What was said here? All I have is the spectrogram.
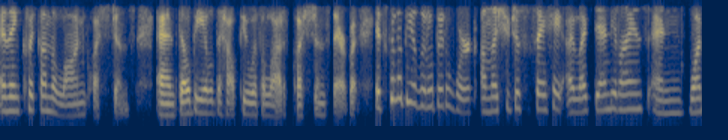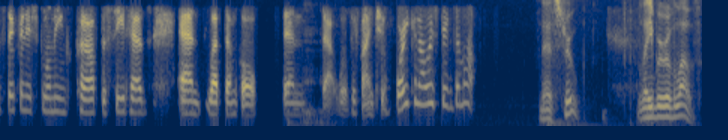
and then click on the lawn questions and they'll be able to help you with a lot of questions there. But it's going to be a little bit of work unless you just say hey i like dandelions and once they finish blooming cut off the seed heads and let them go then that will be fine too. Or you can always dig them up. That's true. Labor of love.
